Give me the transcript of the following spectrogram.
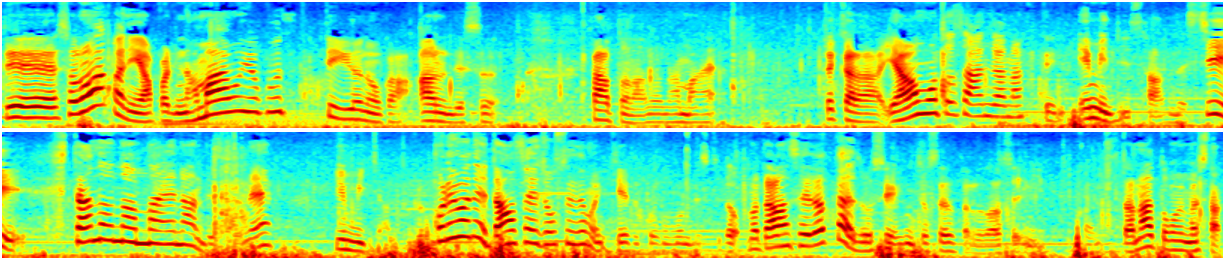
でその中にやっぱり名前を呼ぶっていうのがあるんです。パートナーの名前。だから山本さんじゃなくてエミリさんだし下の名前なんですよね。由美ちゃん。これはね男性女性でもいけると思うんですけど、まあ、男性だったら女性に女性だったら男性にって感じだなと思いました。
